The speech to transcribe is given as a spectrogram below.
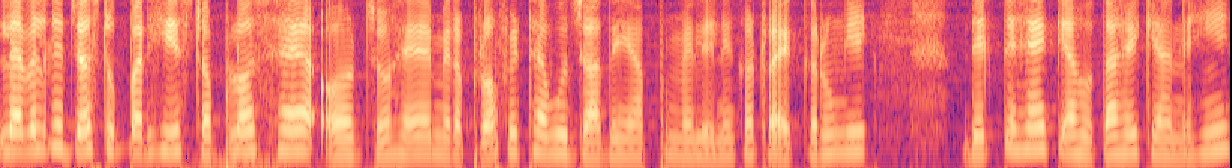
लेवल के जस्ट ऊपर ही स्टॉप लॉस है और जो है मेरा प्रॉफिट है वो ज़्यादा यहाँ पर मैं लेने का ट्राई करूँगी। देखते हैं क्या होता है क्या नहीं।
